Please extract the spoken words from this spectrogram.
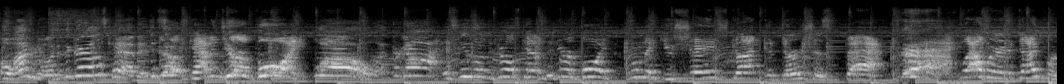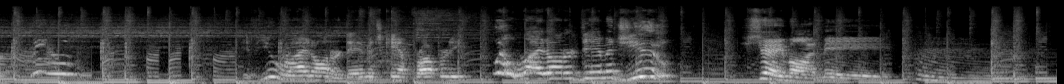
Oh, I'm going to the girls' cabin. The girls' cabin? You're a boy. Whoa, I forgot. If you go to the girls' cabin and you're a boy, we'll make you shave Scott Kedersha's back Ah, while we're in a diaper. You ride on or damage camp property, we'll ride on or damage you. Shame on me. Hmm.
